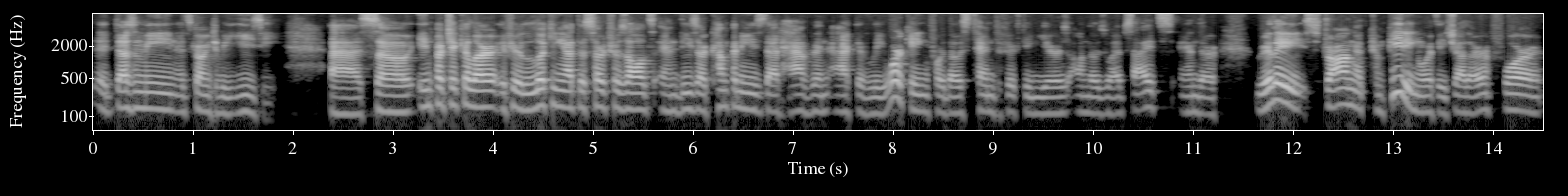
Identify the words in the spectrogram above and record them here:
It doesn't mean it's going to be easy. Uh, so in particular, if you're looking at the search results, and these are companies that have been actively working for those 10 to 15 years on those websites, and they're really strong at competing with each other for,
